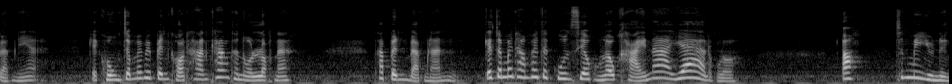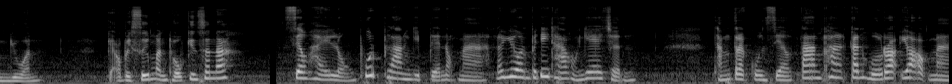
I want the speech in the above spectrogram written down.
แบบเนี้ยแกคงจะไม่ไปเป็นขอทานข้างถนนหรอกนะ ถ้าเป็นแบบนั้น แกจะไม่ทำให้ตระกูลเซียวของเราขายหน้าแย่หรอกเหรอ เอ้า ฉันมีอยู่หนึ่งหยวน แกเอาไปซื้อมันโถกินซะนะ เซียวไห่หลงพูดพลางหยิบเหรียญออกมา แล้วโยนไปที่เท้าของเย่เฉิน ทั้งตระกูลเซียวต่างพากันหัวเราะย่อออกมา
